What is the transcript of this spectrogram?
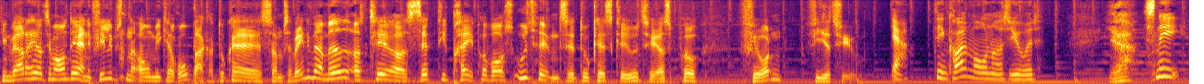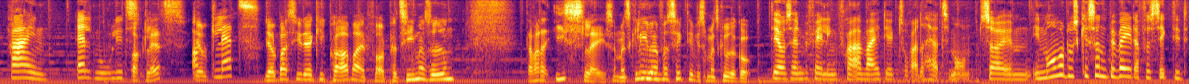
Din værter her til morgen, det er Anne Philipsen og Michael Robach, og du kan som sædvanligt være med og til at sætte dit præg på vores udsendelse. Du kan skrive til os på 1424. Ja, det er en kold morgen også i øvrigt. Ja. Sne, regn, alt muligt. Og glat. Og jeg vil, glat. Jeg vil bare sige, at jeg gik på arbejde for et par timer siden. Der var der islag, så man skal lige mm. være forsigtig, hvis man skal ud og gå. Det er også anbefaling fra Vejdirektoratet her til morgen. Så øhm, en morgen, hvor du skal sådan bevæge dig forsigtigt,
